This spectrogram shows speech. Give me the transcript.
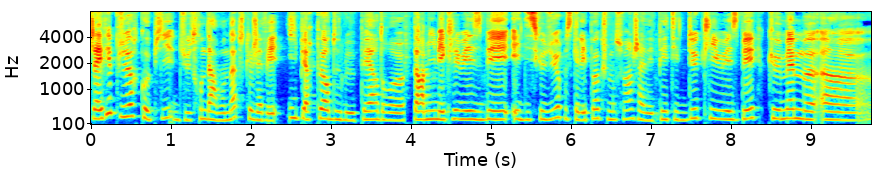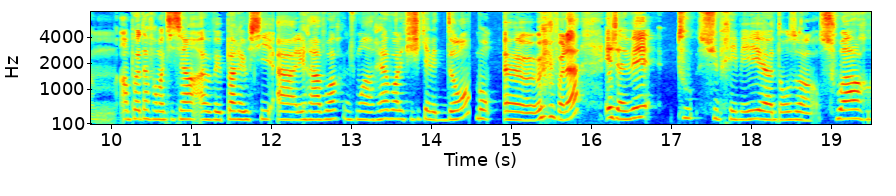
J'avais fait plusieurs copies du Trône d'Armanda parce que j'avais hyper peur de le perdre euh, parmi mes clés USB et disques durs parce qu'à l'époque, je m'en souviens, j'avais pété deux clés USB que même euh, un pote informaticien avait pas réussi à les réavoir, du moins à réavoir les fichiers qu'il y avait dedans. Bon, euh, voilà. Et j'avais tout supprimé dans un soir.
